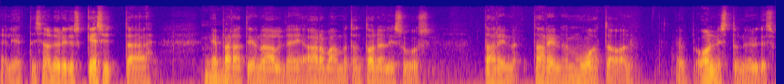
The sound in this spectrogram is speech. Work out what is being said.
Eli että se on yritys kesyttää mm. epärationaalinen ja arvaamaton todellisuus tarina, tarinan muotoon. Onnistunut yritys,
